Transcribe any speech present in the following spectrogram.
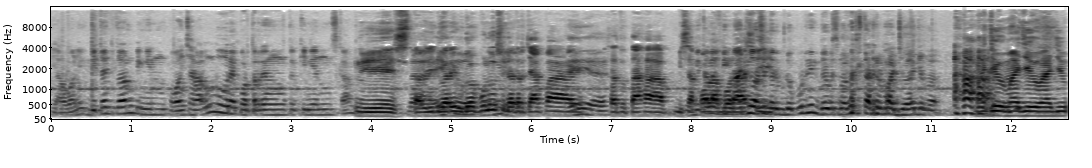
Ya awalnya kita juga kan pingin wawancara lu, reporter yang kekinian sekali. Yes, Nah, tahun itu. 2020 sudah tercapai. Iya. Satu tahap bisa kita maju kolaborasi. harusnya 2020 ini 2019 kita udah maju aja, Pak. maju, maju, maju.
